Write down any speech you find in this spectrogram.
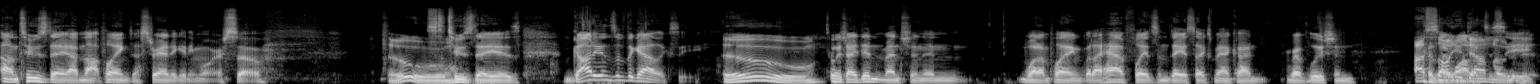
on Tuesday, I'm not playing Death Stranding anymore. So Oh, Tuesday is Guardians of the Galaxy, oh. to which I didn't mention in what I'm playing, but I have played some Deus Ex Mankind Revolution. I saw I you downloaded it.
